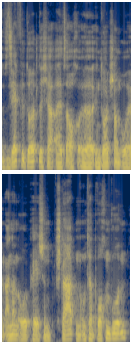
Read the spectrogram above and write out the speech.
sehr viel deutlicher als auch äh, in Deutschland oder in anderen europäischen Staaten unterbrochen wurden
